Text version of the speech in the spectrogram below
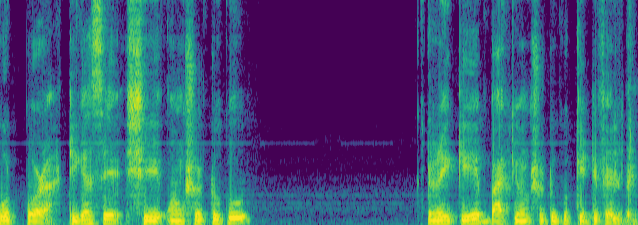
কোট পড়া ঠিক আছে? সে অংশটুকু রেখে বাকি অংশটুকু কেটে ফেলবেন।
